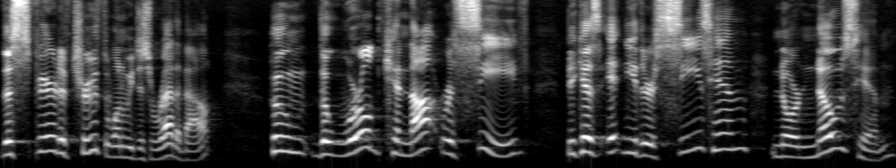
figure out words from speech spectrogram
The Spirit of truth, the one we just read about, whom the world cannot receive because it neither sees Him nor knows Him,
